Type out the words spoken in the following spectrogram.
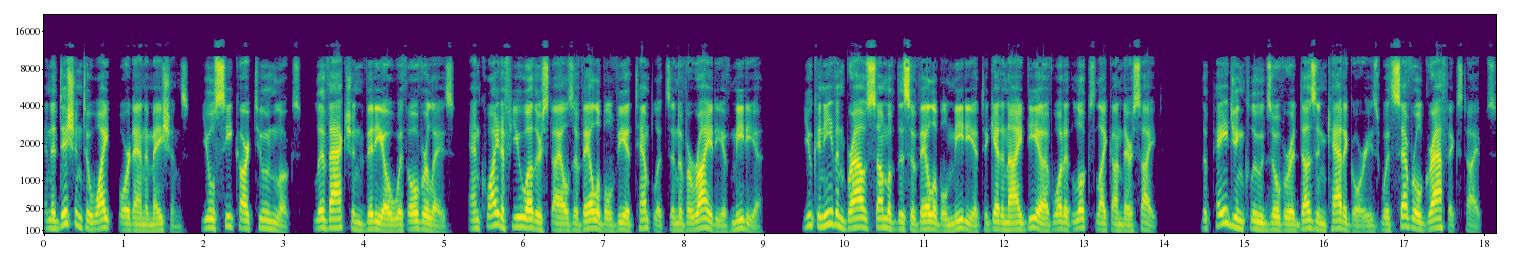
In addition to whiteboard animations, you'll see cartoon looks, live-action video with overlays, and quite a few other styles available via templates and a variety of media. You can even browse some of this available media to get an idea of what it looks like on their site. The page includes over a dozen categories with several graphics types.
